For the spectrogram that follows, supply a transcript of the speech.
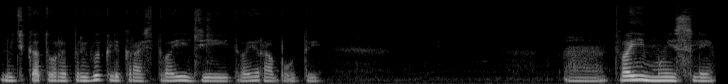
люди, которые привыкли красть твои идеи, твои работы, э, твои мысли.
